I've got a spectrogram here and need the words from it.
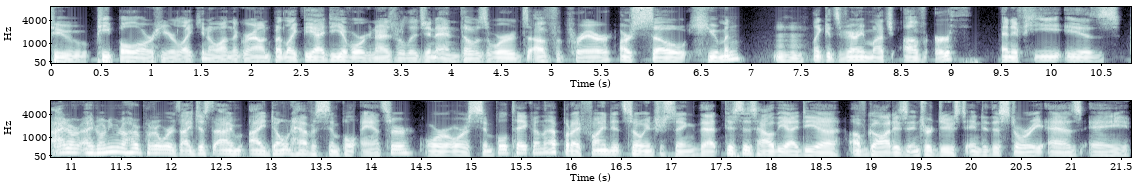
to people or here, like, you know, on the ground. But like the idea of organized religion and those words of a prayer are so human. Mm-hmm. Like it's very much of earth. And if he is, I don't, I don't even know how to put it in words. I just, I, I don't have a simple answer or, or a simple take on that, but I find it so interesting that this is how the idea of God is introduced into this story as a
